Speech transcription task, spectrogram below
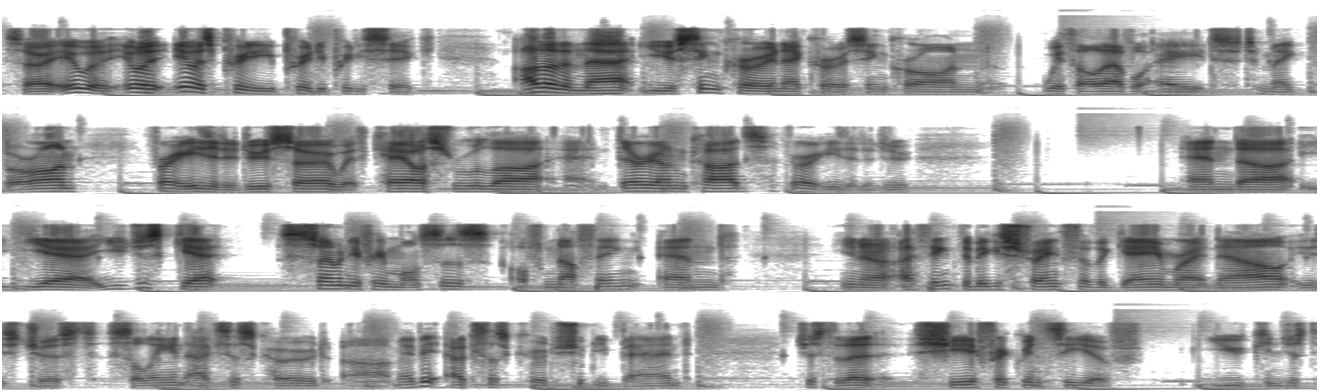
So it was it was it was pretty pretty pretty sick. Other than that, you synchro and necro synchron with a level 8 to make Baron. Very easy to do so with Chaos Ruler and Therion cards. Very easy to do. And uh, yeah, you just get so many free monsters off nothing. And you know, I think the biggest strength of the game right now is just Selene access code. Uh, maybe access code should be banned. Just the sheer frequency of you can just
